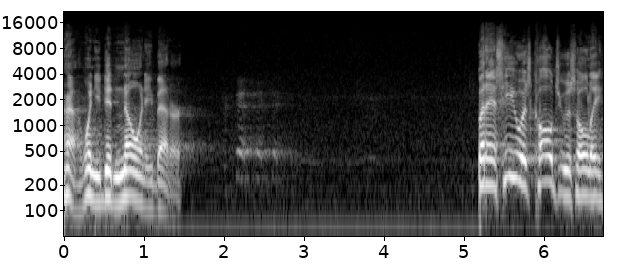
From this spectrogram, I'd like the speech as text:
when you didn't know any better. But as he who has called you is holy,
